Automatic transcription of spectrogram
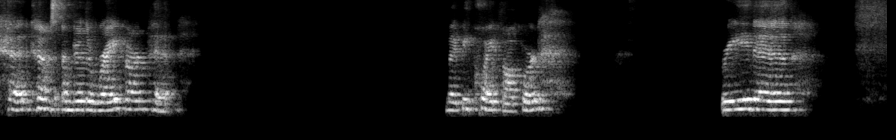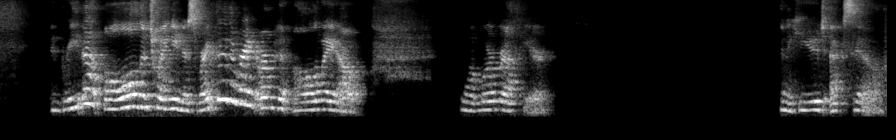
Head comes under the right armpit. Might be quite awkward. Breathe in and breathe out all the twanginess right through the right armpit, all the way out. One more breath here and a huge exhale.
